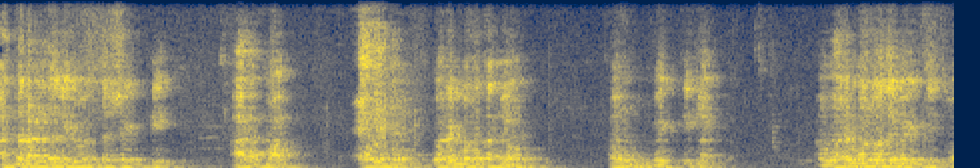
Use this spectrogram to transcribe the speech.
ಅಂತರಾಳದಲ್ಲಿರುವಂತ ಶಕ್ತಿ ಆತ್ಮ ಅವನು ಹೊರಗೆ ಬರುತ್ತಾನೋ ಅವನು ವ್ಯಕ್ತಿಗಳ ಹೊರಗೆ ಬರುವುದೇ ವ್ಯಕ್ತಿತ್ವ.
